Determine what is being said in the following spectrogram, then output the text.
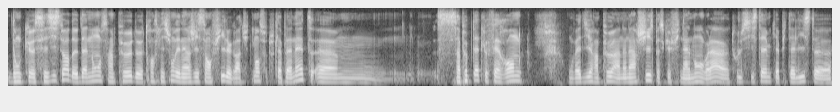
Donc euh, ces histoires d'annonce un peu de transmission d'énergie sans fil gratuitement sur toute la planète, euh, ça peut peut-être le faire rendre, on va dire, un peu un anarchiste, parce que finalement, voilà, tout le système capitaliste, euh,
